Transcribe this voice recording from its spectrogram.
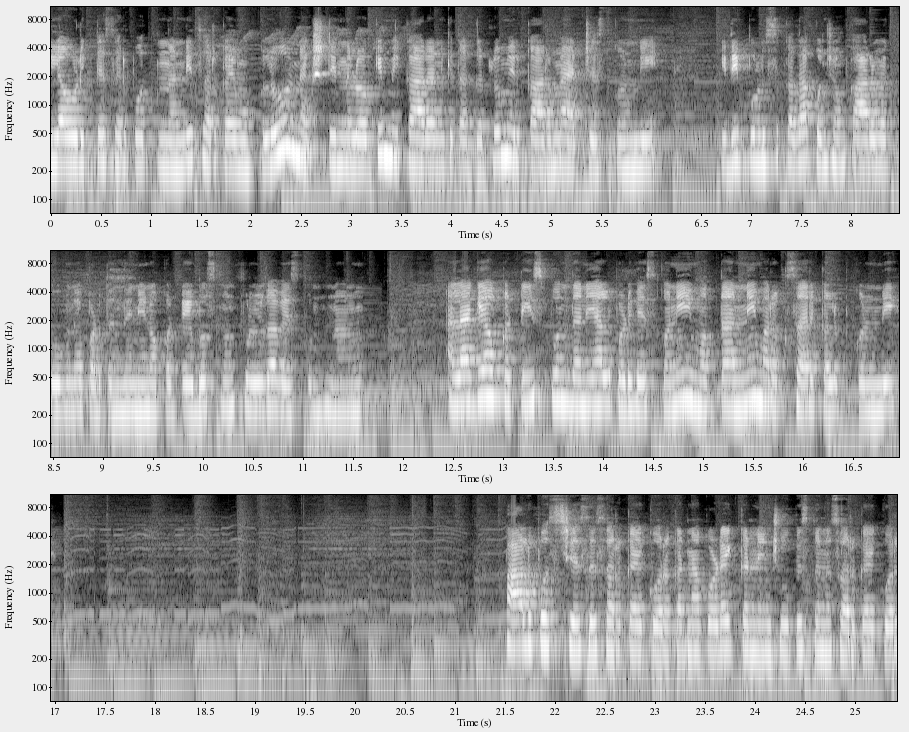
ఇలా ఉడికితే సరిపోతుందండి సొరకాయ ముక్కలు. నెక్స్ట్ ఇందులోకి మీ కారానికి తగ్గట్లు మీరు కారం యాడ్ చేసుకోండి. ఇది పులుసు కదా కొంచెం కారం ఎక్కువగానే పడుతుంది. నేను ఒక టేబుల్ స్పూన్ ఫుల్గా వేసుకుంటున్నాను. అలాగే ఒక టీ స్పూన్ ధనియాల పొడి వేసుకొని ఈ మొత్తాన్ని మరొకసారి కలుపుకోండి. పాలు పోసి చేసే సొరకాయ కూర కన్నా కూడా ఇక్కడ నేను చూపిస్తున్న సొరకాయ కూర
